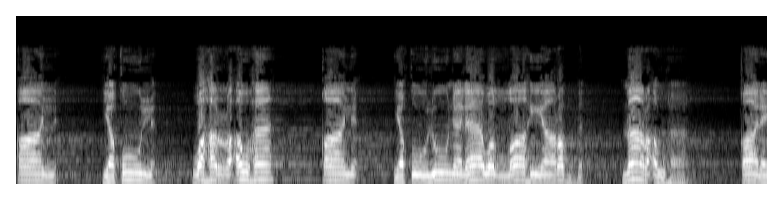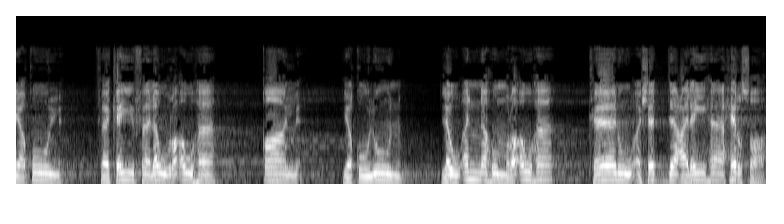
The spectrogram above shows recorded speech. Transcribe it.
قال يقول وهل رأوها؟ قال يقولون لا والله يا رب ما رأوها. قال يقول فكيف لو رأوها؟ قال يقولون لو أنهم رأوها كانوا أشد عليها حرصا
